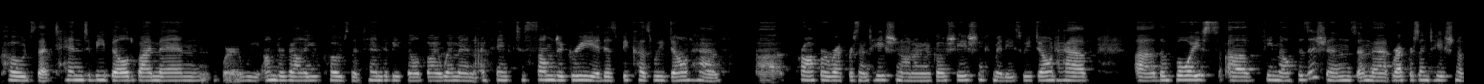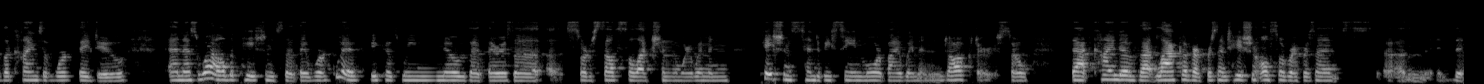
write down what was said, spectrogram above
codes that tend to be billed by men where we undervalue codes that tend to be billed by women, I think to some degree it is because we don't have uh, proper representation on our negotiation committees. We don't have uh, the voice of female physicians and that representation of the kinds of work they do, and as well the patients that they work with, because we know that there is a, a sort of self selection where women patients tend to be seen more by women doctors. So that kind of that lack of representation also represents um, the,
